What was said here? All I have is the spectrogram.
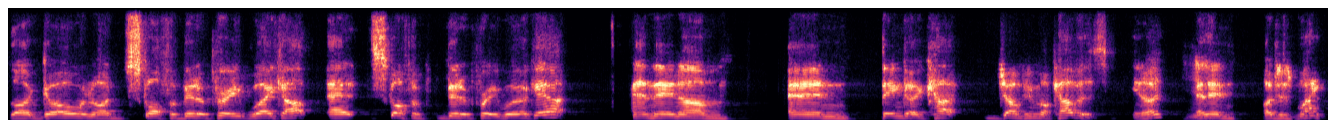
like go and I'd scoff a bit of pre wake up at scoff a bit of pre workout, and then um and then go cut jump in my covers, you know, mm. and then I just wait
